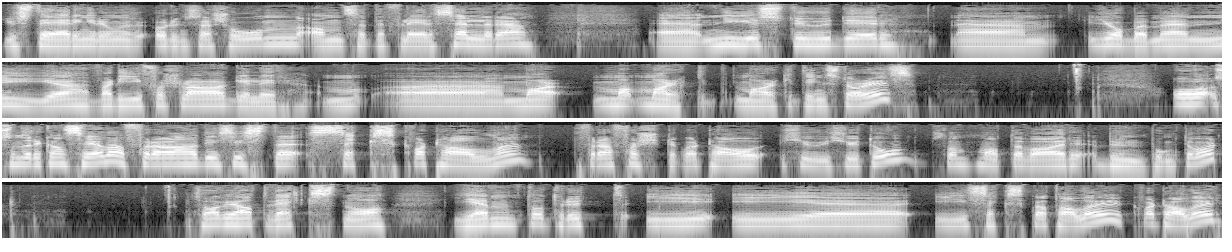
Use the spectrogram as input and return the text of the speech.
justeringer i organisasjonen, ansette flere selgere, eh, nye studier, eh, jobbe med nye verdiforslag eller uh, mar market marketing stories. Og som dere kan se da, fra de siste seks kvartalene, fra første kvartal 2022, som på en måte var bunnpunktet vårt, så har vi hatt vekst nå jevnt og trutt i, i, eh, i seks kvartaler, kvartaler,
